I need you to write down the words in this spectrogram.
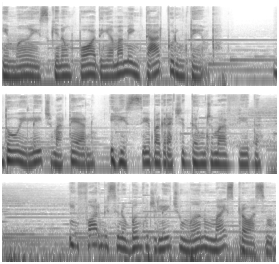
e mães que não podem amamentar por um tempo. Doe leite materno e receba a gratidão de uma vida. Informe-se no banco de leite humano mais próximo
